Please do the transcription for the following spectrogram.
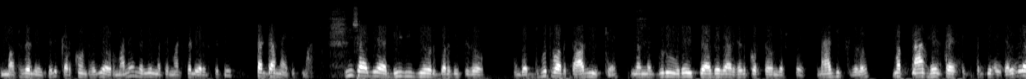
ಮಠದಲ್ಲಿ ಅಂತ ಹೇಳಿ ಕರ್ಕೊಂಡು ಹೋಗಿ ಅವ್ರ ಮನೆಯಲ್ಲಿ ಮತ್ತೆ ಮಠದಲ್ಲಿ ಎರಡು ಸತಿ ಸಡ್ಡ ಮ್ಯಾಜಿಕ್ ಮಾಡಿ ಹೀಗಾಗಿ ಆ ಡಿ ವಿ ಜಿ ಅವರು ಬರೆದಿಟ್ಟಿರೋ ಒಂದು ಅದ್ಭುತವಾದ ಕಾವ್ಯಕ್ಕೆ ನನ್ನ ಗುರು ಉದಯ್ ತ್ಯಾಗಗಾರ್ ಹೇಳ್ಕೊಟ್ಟ ಒಂದಷ್ಟು ಮ್ಯಾಜಿಕ್ಗಳು ಮತ್ತೆ ನಾನ್ ಹೇಳ್ತಾ ಇದ್ದ ಎಲ್ಲ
